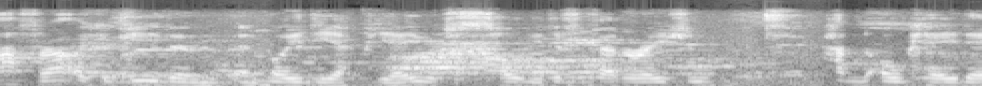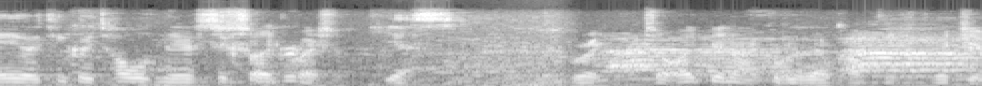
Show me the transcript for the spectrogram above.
after that, I competed in an IDFPA, which is a totally different federation. Had an okay day. I think I told near 600. Side question. Yes. Right. So I've been at a couple of them competitions with you.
